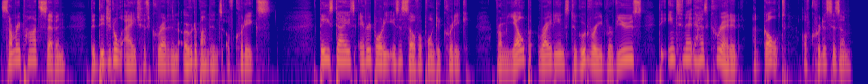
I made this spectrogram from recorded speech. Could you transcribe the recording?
Summary Part 7 The digital age has created an overabundance of critics. These days, everybody is a self appointed critic. From Yelp ratings to Goodread reviews, the internet has created a glut of criticism.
